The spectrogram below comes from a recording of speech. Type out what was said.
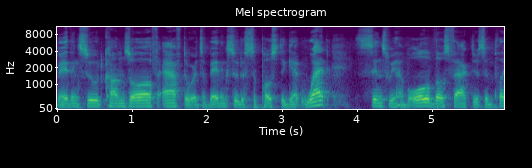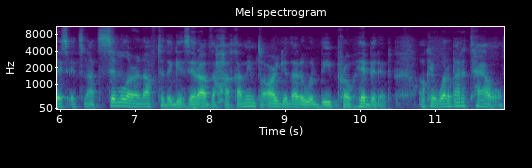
Bathing suit comes off afterwards. A bathing suit is supposed to get wet. Since we have all of those factors in place, it's not similar enough to the Gezerah of the Hachamim to argue that it would be prohibited. Okay, what about a towel?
